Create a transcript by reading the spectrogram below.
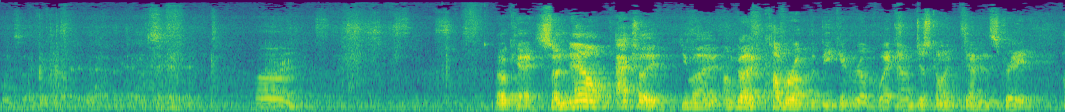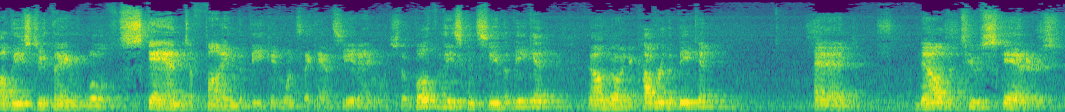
One second. Um, Okay, so now, actually, do you mind, I'm going to cover up the beacon real quick, and I'm just going to demonstrate how these two things will scan to find the beacon once they can't see it anymore. So both of these can see the beacon. Now I'm going to cover the beacon, and now the two scanners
